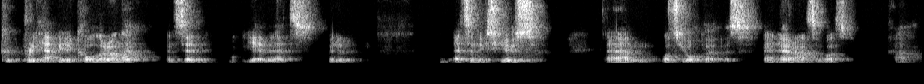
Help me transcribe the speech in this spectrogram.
pretty happy to call her on that and said, "Yeah, but that's a bit of that's an excuse. Um, what's your purpose?" And her answer was, oh,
